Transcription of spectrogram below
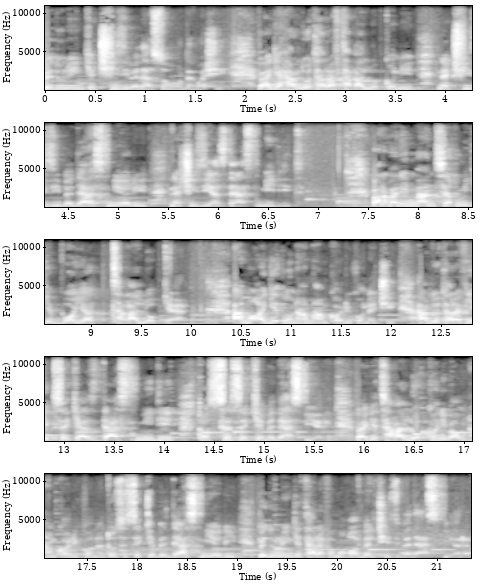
بدون اینکه چیزی به دست آورده باشی. و اگر هر دو طرف تقلب کنید نه چیزی به دست میارید نه چیزی از دست می‌دید بنابراین منطق میگه باید تقلب کرد. اما اگه اون هم همکاری کنه چی؟ هر دو طرف یک سکه از دست می‌دید تا سه سکه به دست بیارید. و اگه تقلب کنی و اون همکاری کنه تو سه سکه به دست میاری بدون اینکه طرف مقابل چیزی به دست بیاره.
